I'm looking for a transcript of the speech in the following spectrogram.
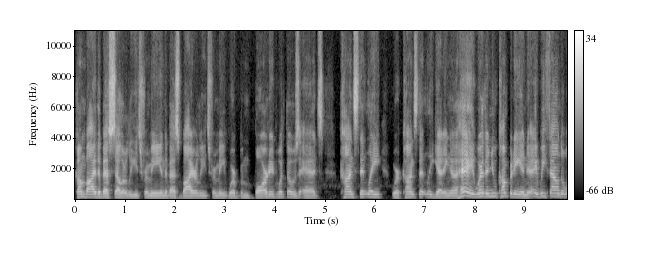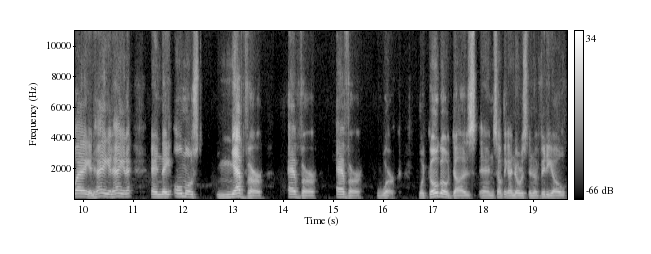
come buy the best seller leads from me and the best buyer leads from me." We're bombarded with those ads constantly. We're constantly getting a, "Hey, we're the new company," and "Hey, we found a way," and "Hey," and "Hey," and and they almost never, ever, ever work. What GoGo does, and something I noticed in a video,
